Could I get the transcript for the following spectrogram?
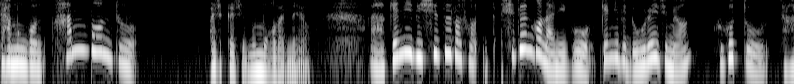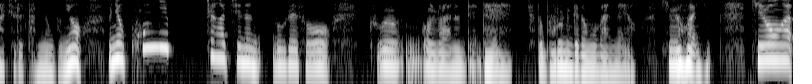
담은 건 한 번도 아직까지 못 먹어봤네요. 아, 깻잎이 시들어서, 시든 건 아니고, 깻잎이 노래지면 그것도 장아찌를 담는군요. 왜냐면 콩잎 장아찌는 노래서 그런 걸로 아는데, 네. 저도 모르는 게 너무 많네요. 김용아님. 김용아,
